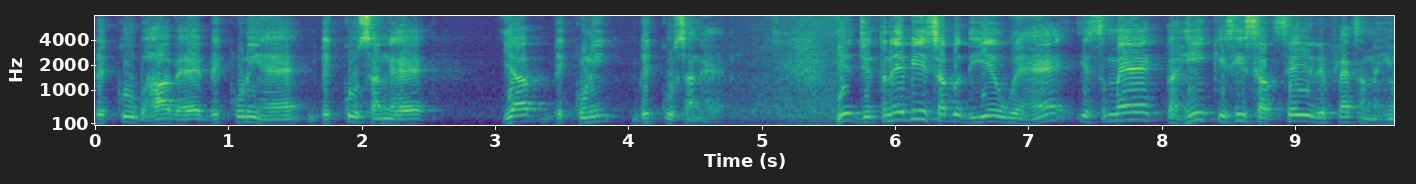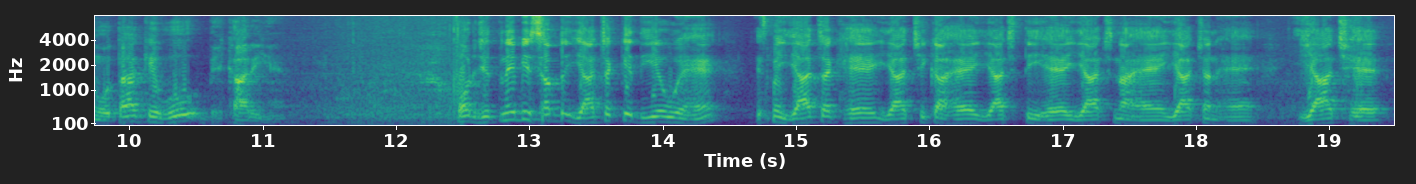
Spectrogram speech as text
भिक्कू भाव है, भिक्कुणी है भिक्कू संघ है, या भिक्कुणी भिक्कू संघ है। ये जितने भी शब्द दिए हुए हैं, इसमें कहीं किसी शब्द से रिफ्लेक्शन नहीं होता कि वो भिखारी हैं। और जितने भी शब्द याचक के दिए हुए हैं, इसमें याचक है, याचिका है, याचती है, याचना है, याचन है, याच है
